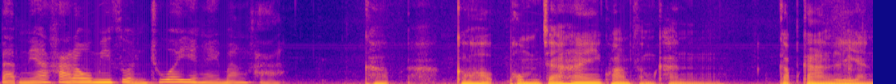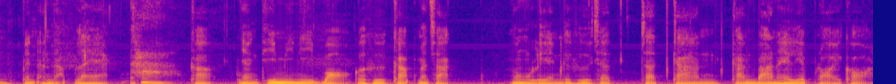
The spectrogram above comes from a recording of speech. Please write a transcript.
แบบเนี้ยค่ะ เรามีส่วนช่วยยังไงบ้างคะครับ ก็ผมจะให้ความสำคัญกับการเรียนเป็นอันดับแรกค่ะก็อย่างที่มินิบอกก็คือกลับมาจากโรงเรียนก็คือจะจัดการการบ้านให้เรียบร้อยก่อน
